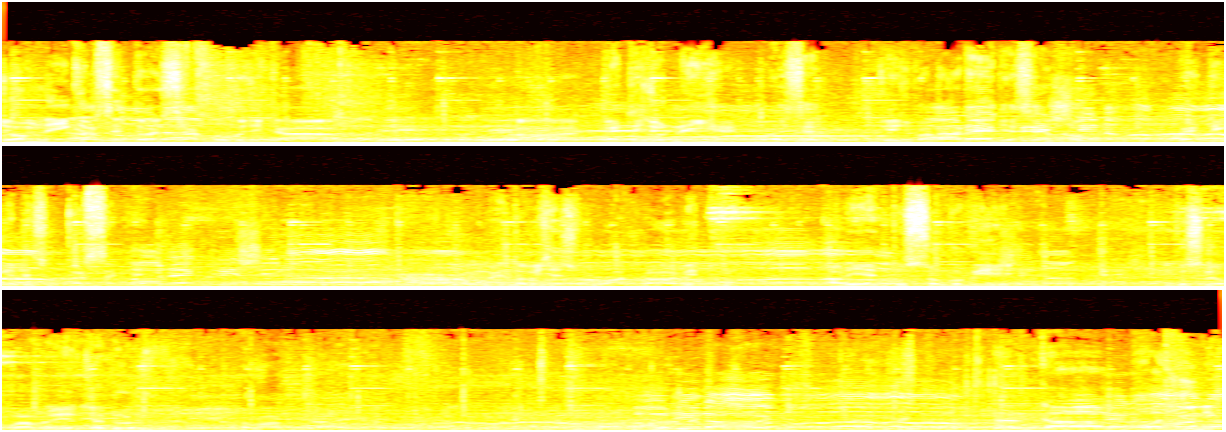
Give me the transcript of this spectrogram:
जो हम नहीं कर सकते ऐसा प्रभु जी का एटीट्यूड नहीं है। वैसे ऐसे चीज़ बता रहे हैं जैसे हम लोग प्रैक्टिकली इसको कर सकें। मैं तो विशेष बहुत प्रभावित हूँ और ये दूसरों को भी दूसरों को भी ज़रूर प्रभावित करेगा। बहुत यूनिक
